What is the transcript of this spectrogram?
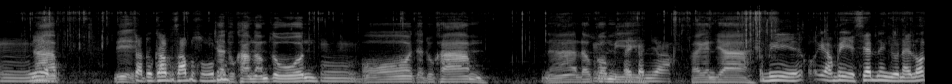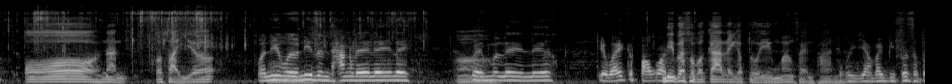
อืมนะครับนี่จตุคามสามศูนย์จตุคามสามศูนย์อืม อ๋อจตุคามนะแล้วก็มีภัยกัญญาไฟกัญญามียังมีอีกเส้นหนึ่งอยู่ในรถ อ๋อนั่นก็ใส่เยอะวันนี้วันนี้เดินทางเลยเลยเลยอ๋อเลยเลยเลย เก็บไว้กระเป๋าก่อนมีประสบการณ์อะไรกับตัวเองบ้างแฟนผ้าเนี่ยโอ้ยยังไม่มีประสบ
